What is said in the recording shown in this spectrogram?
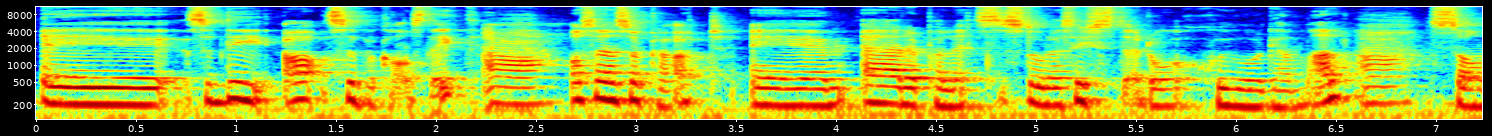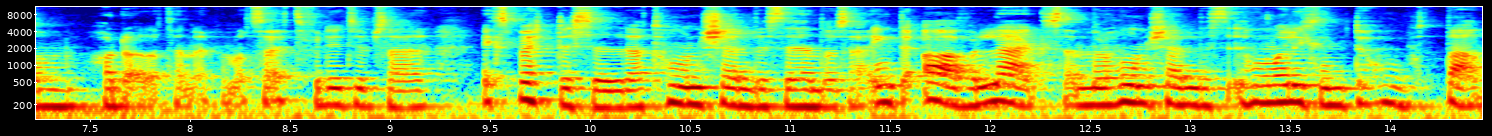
Eh, så det är ja, superkonstigt. Ja. Och sen såklart eh, är det Paulettes stora syster då sju år gammal Ja. som har dödat henne på något sätt. För det är typ så här, experter säger att hon kände sig ändå så här, inte överlägsen, men hon kände sig, hon var liksom inte hotad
